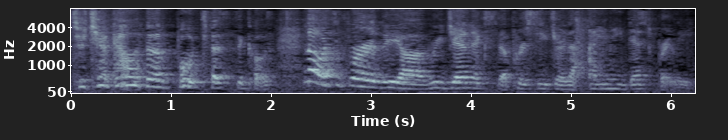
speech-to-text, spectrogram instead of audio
to check out the both testicles. No, it's for the uh, Regenexx procedure that I need desperately.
